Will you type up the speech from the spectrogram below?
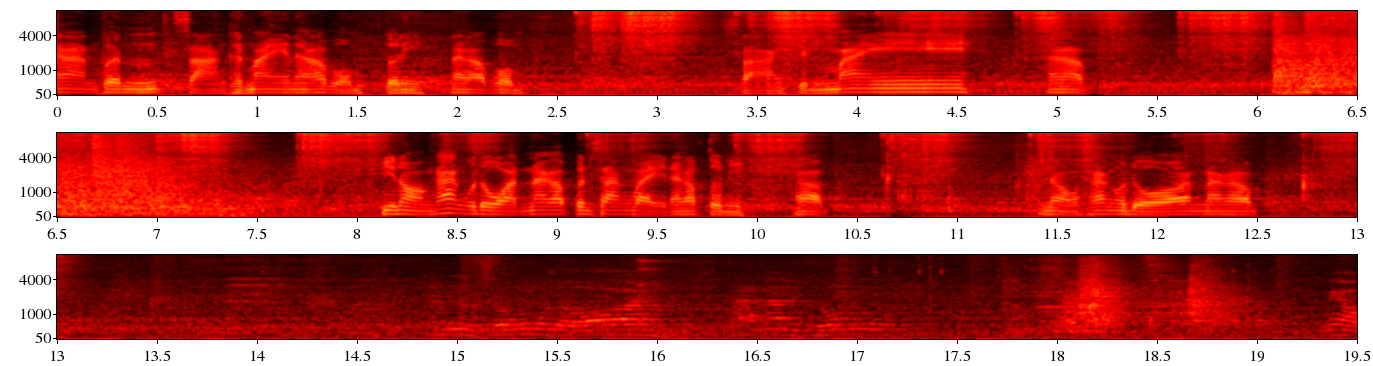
งานเพิ่นสางขึ้นไหมนะครับผมตัวนี้นะครับผมสางขึ้นไหมนะครับพี่น้องทางอุดรนะครับเป็นสร้างไว้นะครับตัวนี้นครับพี่น้องทางอุดรนะครับอันนี้ทรงอุดรอันนั้นทรงแมว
